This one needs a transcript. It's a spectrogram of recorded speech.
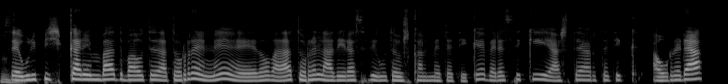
Mhm. Ze euri pixkaren bat baote datorren, eh? edo badatorrela adierazi digute euskal metetik, eh? bereziki aste hartetik aurrera,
